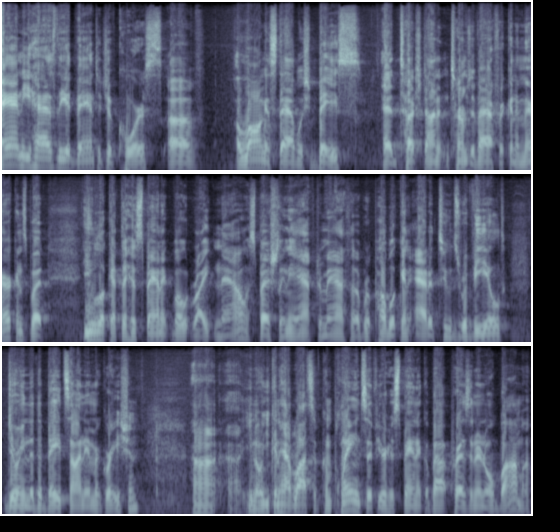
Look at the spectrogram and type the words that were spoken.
And he has the advantage, of course, of a long established base. Ed touched on it in terms of African Americans, but you look at the Hispanic vote right now, especially in the aftermath of Republican attitudes revealed during the debates on immigration. Uh, uh, you know, you can have lots of complaints if you're Hispanic about President Obama,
